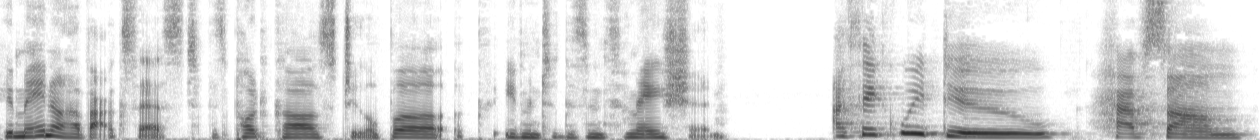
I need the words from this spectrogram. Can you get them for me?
who may not have access to this podcast, to your book, even to this information? I think we do have some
